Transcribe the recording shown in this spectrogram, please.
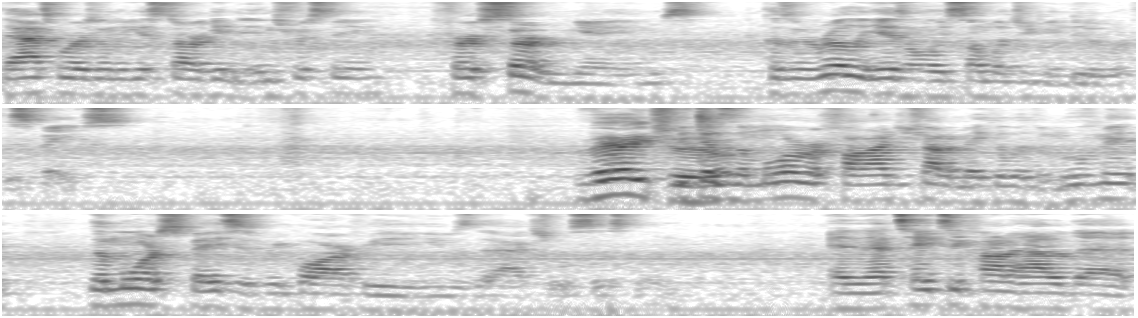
that's where it's gonna get start getting interesting for certain games because there really is only so much you can do with the space. Very true. Because the more refined you try to make it with the movement, the more space is required for you to use the actual system. And that takes it kind of out of that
